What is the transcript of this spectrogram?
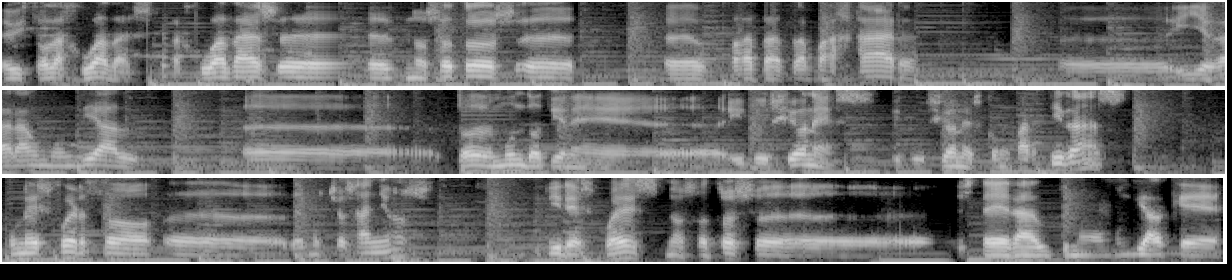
He visto las jugadas. Las jugadas, eh, nosotros para trabajar y llegar a un mundial, todo el mundo tiene ilusiones, ilusiones compartidas, un esfuerzo eh, de muchos años y después nosotros, eh, este era el último mundial que,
